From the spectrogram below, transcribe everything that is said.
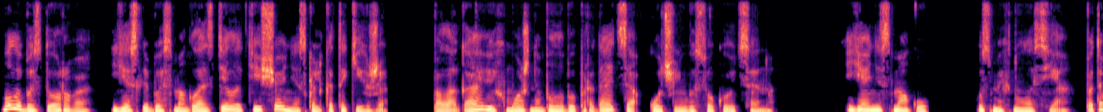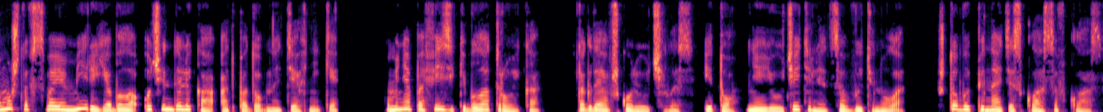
Было бы здорово, если бы смогла сделать еще несколько таких же. Полагаю, их можно было бы продать за очень высокую цену. «Я не смогу», — усмехнулась я, «потому что в своем мире я была очень далека от подобной техники. У меня по физике была тройка, когда я в школе училась, и то мне ее учительница вытянула, чтобы пинать из класса в класс.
